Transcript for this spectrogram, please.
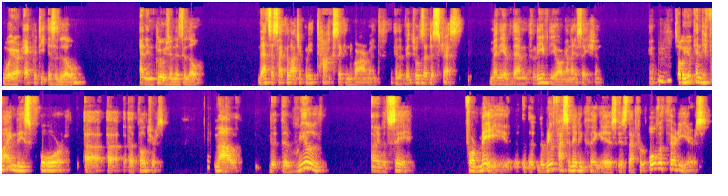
where equity is low and inclusion is low, that's a psychologically toxic environment. Individuals are distressed. Many of them leave the organization. Yeah. Mm-hmm. So you can define these four uh, uh, uh, cultures. Now, the, the real, I would say, for me, the, the real fascinating thing is, is that for over 30 years,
